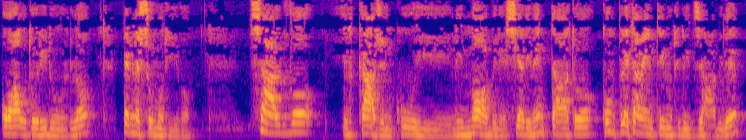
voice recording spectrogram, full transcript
o autoridurlo per nessun motivo, salvo il caso in cui l'immobile sia diventato completamente inutilizzabile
